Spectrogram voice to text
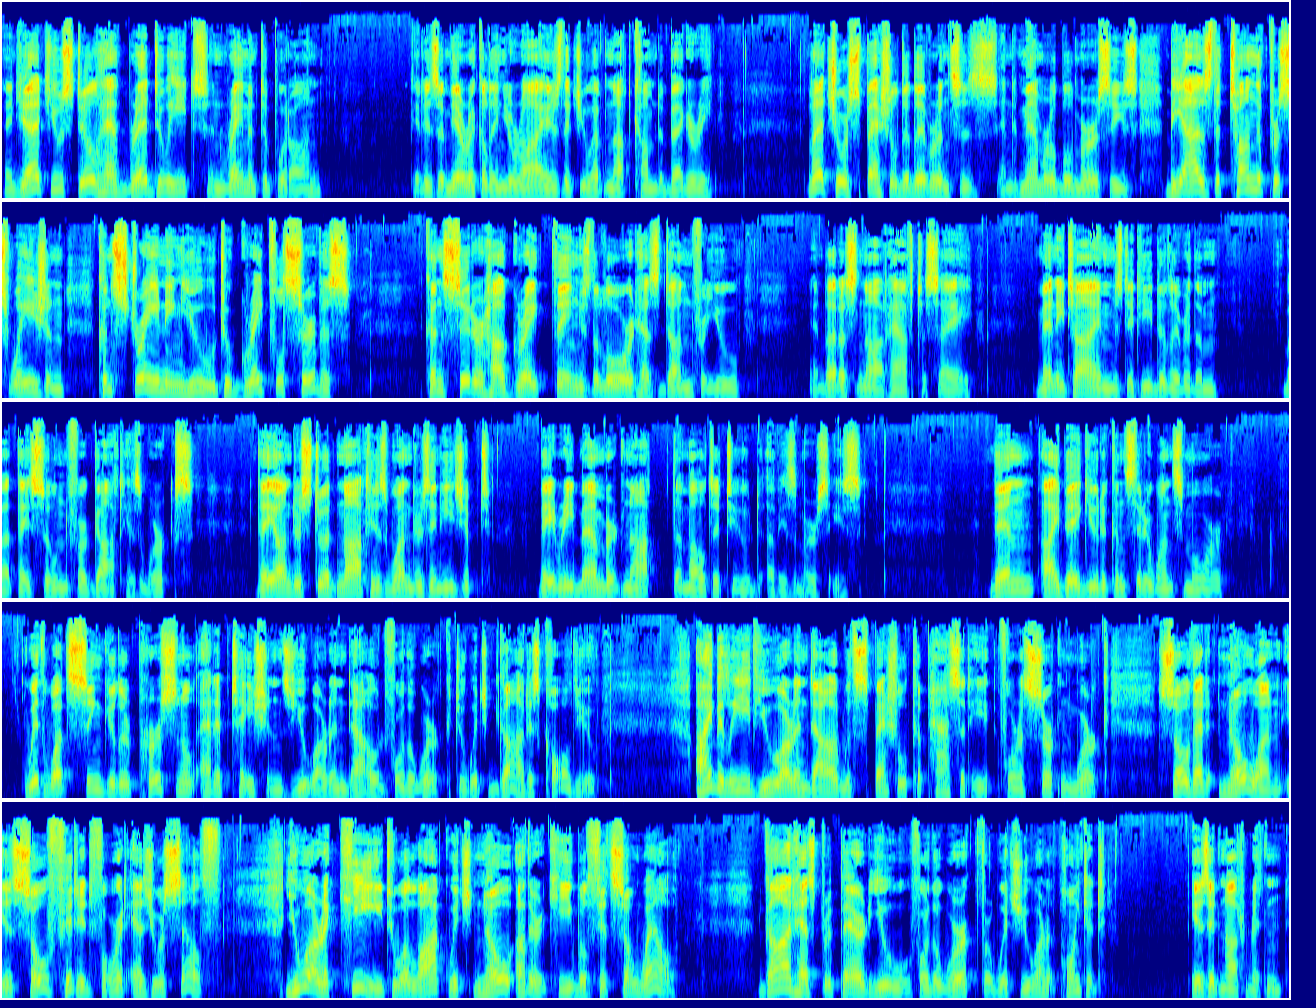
and yet you still have bread to eat and raiment to put on. It is a miracle in your eyes that you have not come to beggary. Let your special deliverances and memorable mercies be as the tongue of persuasion, constraining you to grateful service. Consider how great things the Lord has done for you, and let us not have to say, Many times did he deliver them, but they soon forgot his works. They understood not his wonders in Egypt, they remembered not the multitude of his mercies. Then I beg you to consider once more with what singular personal adaptations you are endowed for the work to which God has called you. I believe you are endowed with special capacity for a certain work, so that no one is so fitted for it as yourself. You are a key to a lock which no other key will fit so well. God has prepared you for the work for which you are appointed. Is it not written,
